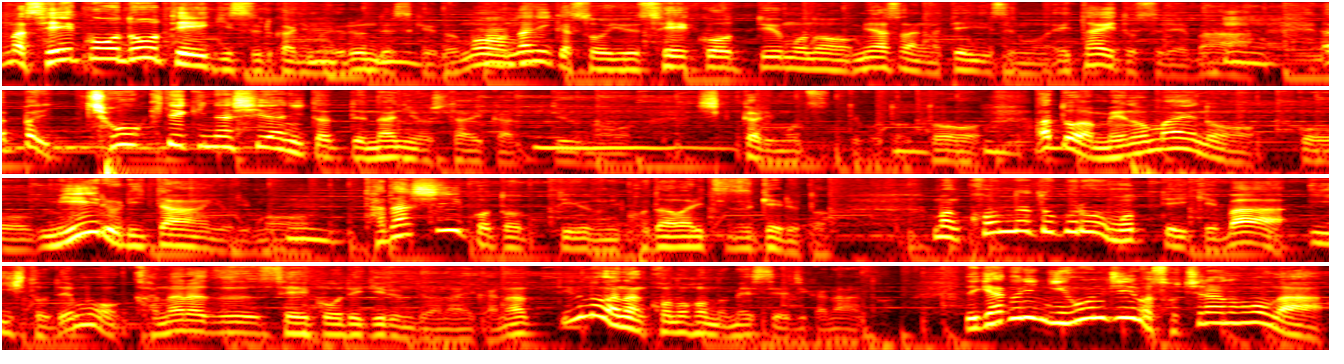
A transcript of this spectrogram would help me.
まあ、成功をどう定義するかにもよるんですけども、うんうんはい。何かそういう成功っていうものを皆さんが定義するものを得たいとすれば、えやっぱり長期的な視野に立って何をしたいかっていうのをしっかり持つってことと、うん。あとは目の前のこう見えるリターンよりもうん。正しいことっていうのにこだわり続けると。まあ、こんなところを持っていけばいい人でも必ず成功できるんではないかなっていうのがなんかこの本のメッセージかなと。で逆に日本人はそちらの方が、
